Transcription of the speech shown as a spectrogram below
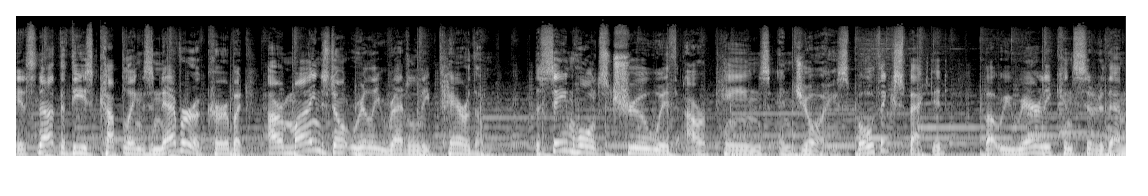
It's not that these couplings never occur, but our minds don't really readily pair them. The same holds true with our pains and joys, both expected, but we rarely consider them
